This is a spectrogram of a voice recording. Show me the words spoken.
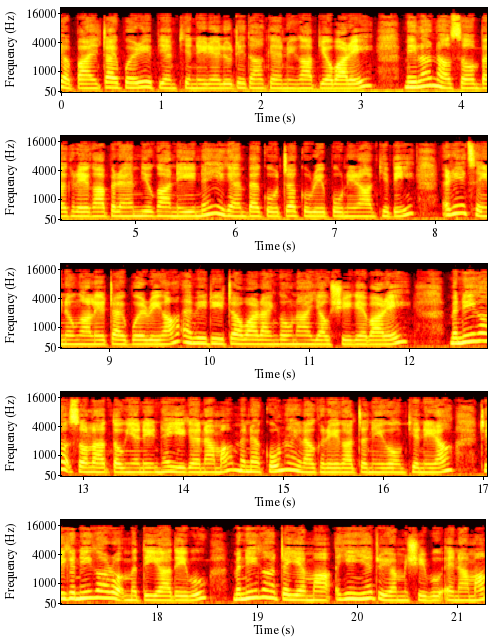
ရက်ပိုင်းတိုက်ပွဲတွေပြန်ဖြစ်နေတယ်လို့ဒေသခံတွေကပြောပါတယ်။မေလနောက်ဆုံးဘက်ကလေးကပရန်မြို့ကနေနေရီကန်ဘက်ကိုတက်ကူတွေပို့နေတာဖြစ်ပြီးအဲ့ဒီချိန်တုန်းကလည်းတိုက်ပွဲတွေဟာ MVD တာဝါတိုင်းကုန်းနာရောက်ရှိခဲ့ပါတယ်။မနေ့ကဇွန်လ3ရက်နေ့နေရီကန်နာမှာမနက်9:00နာရီလောက်ကလေးကတနေကုန်ဖြစ်နေတာဒီကနေ့ကတော့မသိရသေးသေးဘူးမနေ့ကတရက်မှအရင်ရက်တွေကမရှိဘူးအဲ့နာမှာ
